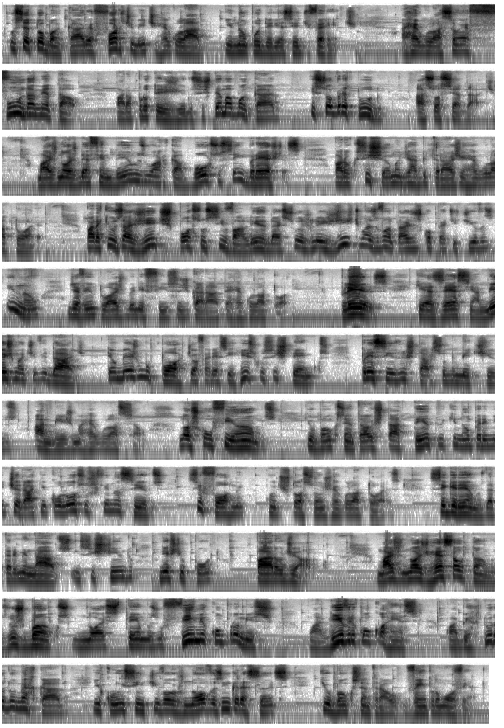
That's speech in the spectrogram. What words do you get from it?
O setor bancário é fortemente regulado e não poderia ser diferente. A regulação é fundamental para proteger o sistema bancário e, sobretudo, a sociedade mas nós defendemos um arcabouço sem brechas para o que se chama de arbitragem regulatória, para que os agentes possam se valer das suas legítimas vantagens competitivas e não de eventuais benefícios de caráter regulatório. Players que exercem a mesma atividade, têm o mesmo porte e oferecem riscos sistêmicos, precisam estar submetidos à mesma regulação. Nós confiamos que o Banco Central está atento e que não permitirá que colossos financeiros se formem com distorções regulatórias. Seguiremos determinados, insistindo neste ponto para o diálogo. Mas nós ressaltamos, os bancos, nós temos o firme compromisso com a livre concorrência, com a abertura do mercado e com o incentivo aos novos ingressantes que o Banco Central vem promovendo.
